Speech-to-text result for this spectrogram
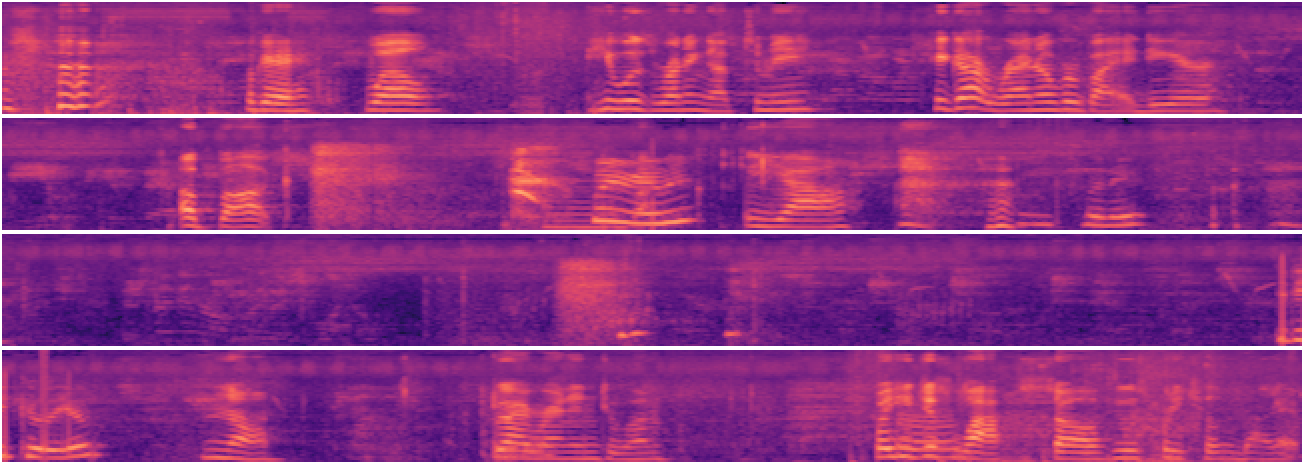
okay, well, he was running up to me. He got ran over by a deer. A buck. I mean, Wait, a buck- really? Yeah. That's funny. Did he kill you? no. I ran into him. But he just Uh. laughed, so he was pretty chill about it.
